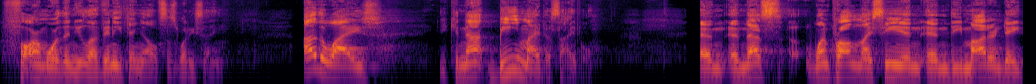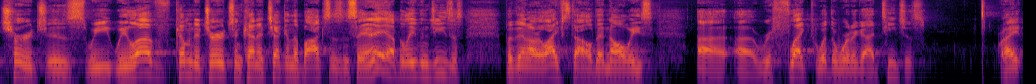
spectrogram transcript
far more than you love anything else, is what he's saying. Otherwise, you cannot be my disciple and and that's one problem I see in, in the modern day church is we we love coming to church and kind of checking the boxes and saying, hey, I believe in Jesus, but then our lifestyle doesn't always uh, uh, reflect what the Word of God teaches, right?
